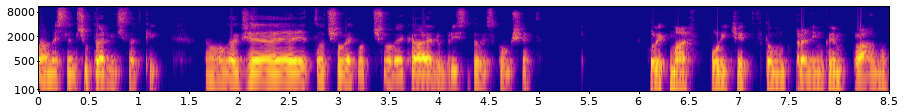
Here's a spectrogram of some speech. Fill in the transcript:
má, myslím, super výsledky. No, takže je to člověk od člověka, je dobrý si to vyzkoušet. Kolik máš políček v tom tréninkovém plánu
